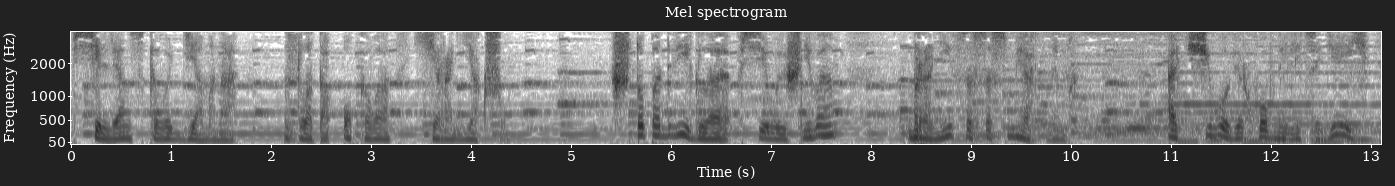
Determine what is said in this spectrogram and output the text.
вселенского демона, златоокого Хираньякшу. Что подвигло Всевышнего брониться со смертным? Отчего верховный лицедей —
